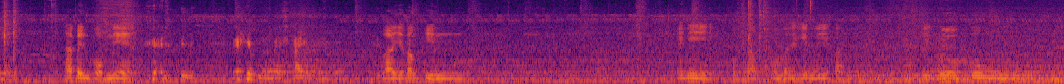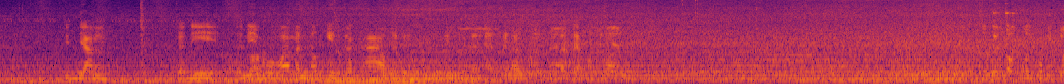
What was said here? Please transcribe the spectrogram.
นี่ถ้าเป็นผมเนี่ยเอ้ยมันไม่ใช่เลยเราจะต้องกินไอ้นี่ ผมก็ผมก็จะกินนี่ก่อนกินคือกุ้งกินยำแต่นี่แต่นี่ผมว่ามันต้องกินกับข้าวไงไม่รู้กินแน่ๆไม่ได้แล้วแต่คนชอบนี่เป็นตกหมึกของพี่โจ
